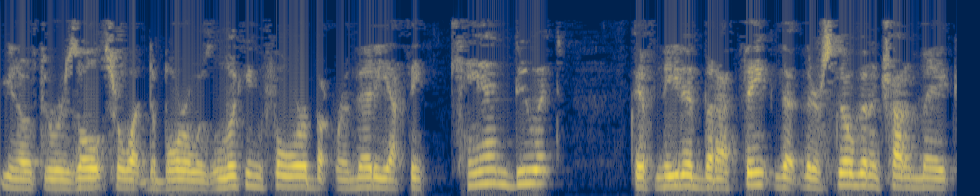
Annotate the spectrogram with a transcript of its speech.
you know, if the results are what DeBoer was looking for, but Remedi, I think, can do it if needed. But I think that they're still going to try to make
